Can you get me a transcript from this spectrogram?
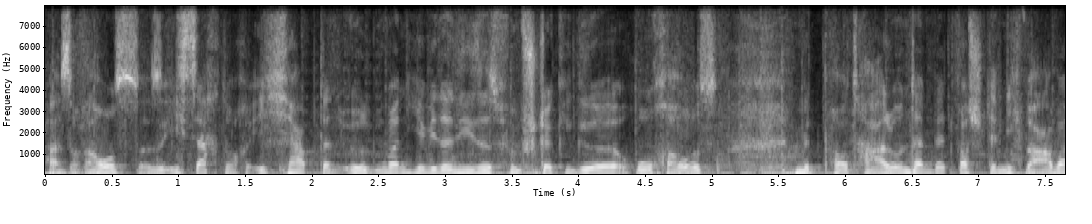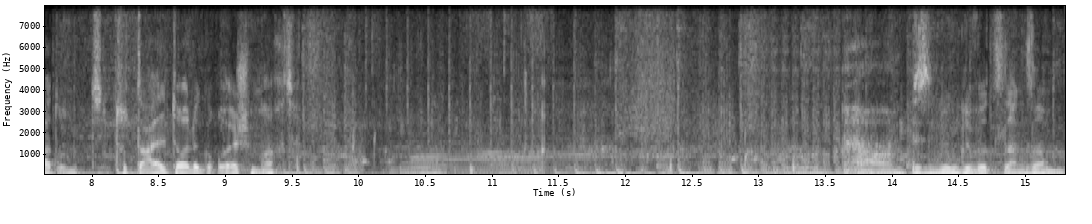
Also raus. Also ich sag doch, ich habe dann irgendwann hier wieder dieses fünfstöckige Hochhaus mit Portal unterm Bett, was ständig wabert und total tolle Geräusche macht. Ja, ein bisschen dunkel wird es langsam.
